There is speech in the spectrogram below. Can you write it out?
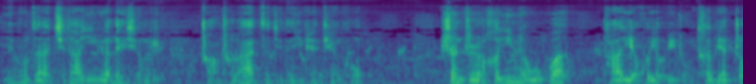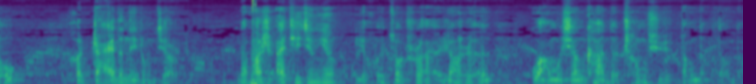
也能在其他音乐类型里闯出来自己的一片天空，甚至和音乐无关，他也会有一种特别轴和宅的那种劲儿。哪怕是 IT 精英，也会做出来让人刮目相看的程序等等等等。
